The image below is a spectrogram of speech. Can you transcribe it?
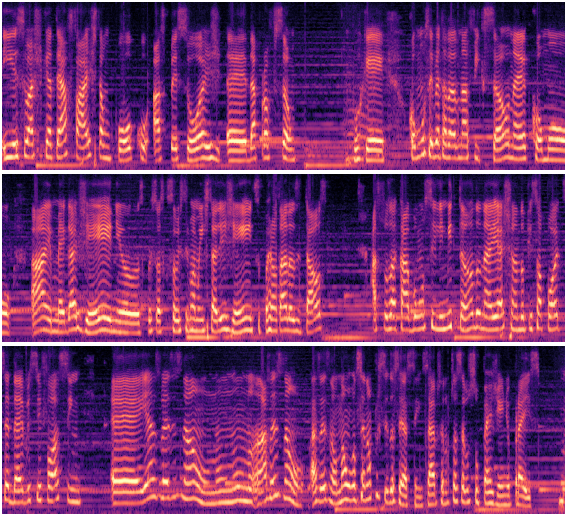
E isso eu acho que até afasta um pouco as pessoas é, da profissão. Porque, como sempre é tratado na ficção, né? Como, ai, mega gênios, pessoas que são extremamente inteligentes, super notadas e tal, as pessoas acabam se limitando, né? E achando que só pode ser deve se for assim. É, e às vezes não, não, não, às vezes não, às vezes não, não, você não precisa ser assim, sabe? Você não precisa ser um super gênio para isso. Uhum.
